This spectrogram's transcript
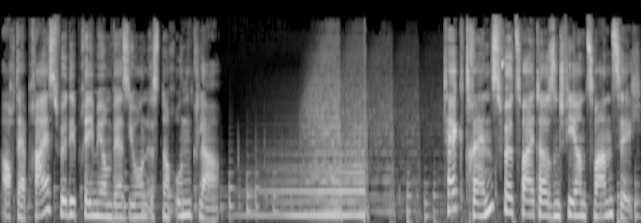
Auch der Preis für die Premium-Version ist noch unklar. Tech-Trends für 2024.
